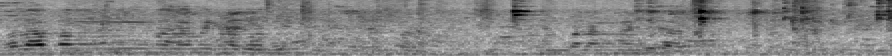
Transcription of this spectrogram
Wala pang malamig na. Yan pa lang nandiyan. So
